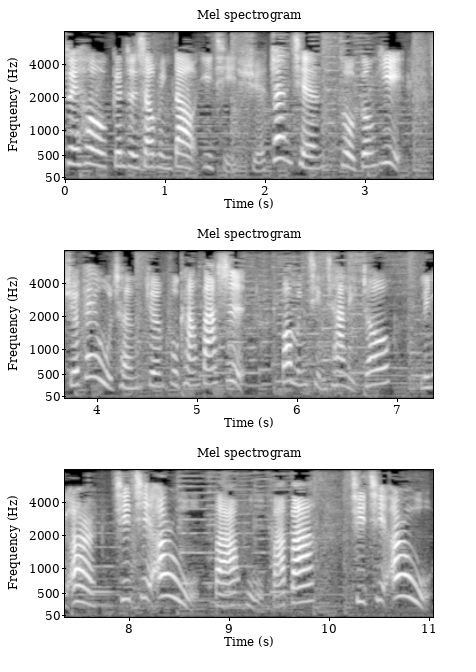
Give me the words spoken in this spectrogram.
最后跟着肖明道一起学赚钱、做公益，学费五成捐富康巴士。报名请洽李周零二七七二五八五八八七七二五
